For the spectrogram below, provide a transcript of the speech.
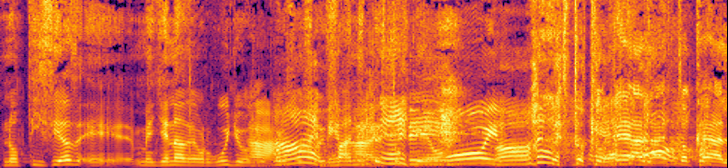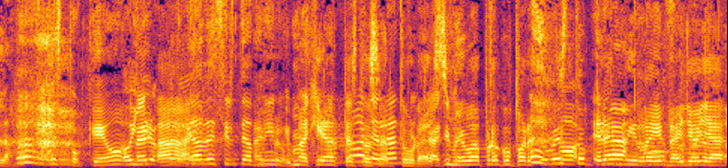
noticias, eh, me llena de orgullo. Yo por eso Ay, soy fan y te estoqueo. Estoquéala. Te estoqueo. Oye, pero ay. quería decir te admiro. Imagínate a No, estas adelante, alturas. Si me va a preocupar que me No, era- mi reina. Yo ya,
